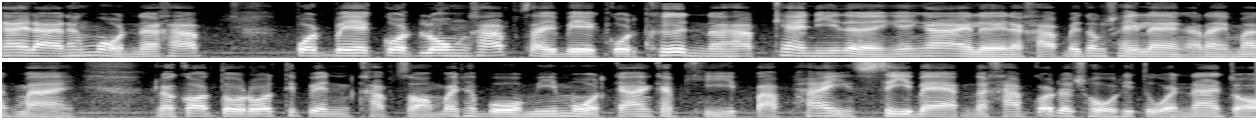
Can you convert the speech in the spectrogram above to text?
ง่ายได้ทั้งหมดนะครับ ปลดเบรกกดลงครับใส่เบรกกดขึ้นนะครับ แค่นี้เลยง่าย ๆเลยนะครับ ไม่ต้องใช้แรงอะไรมากมาย แล้วก็ตัวรถที่เป็นขับ2ใบเทอร์โบมีโหมดการขับขี่ปรับให้ 4 แบบนะครับ ก็จะโชว์ที่ตัวหน้าจอ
